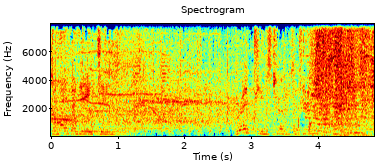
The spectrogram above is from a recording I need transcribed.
Dominating. Red Team's turret has been destroyed.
